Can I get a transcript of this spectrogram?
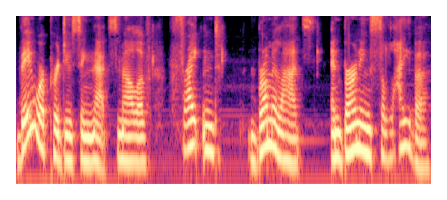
they were producing that smell of frightened bromeliads and burning saliva.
